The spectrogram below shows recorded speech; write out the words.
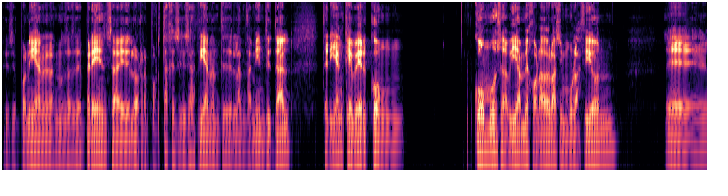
que se ponían en las notas de prensa y de los reportajes que se hacían antes del lanzamiento y tal, tenían que ver con cómo se había mejorado la simulación eh,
